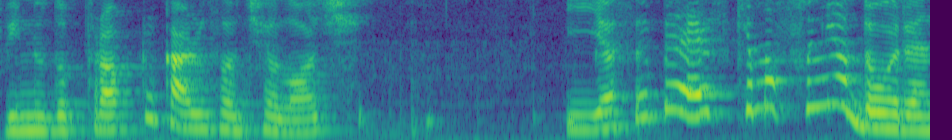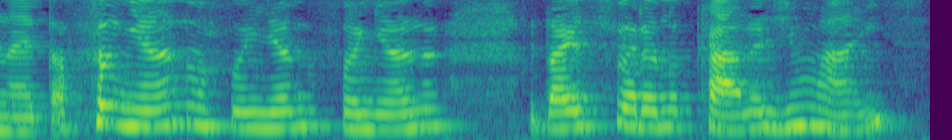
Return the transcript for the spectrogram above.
Vindo do próprio Carlos Ancelotti, e a CBF, que é uma sonhadora, né? Tá sonhando, sonhando, sonhando. Tá esperando cara demais.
